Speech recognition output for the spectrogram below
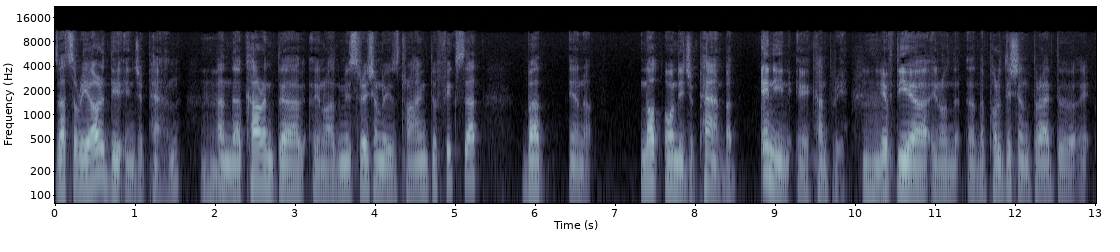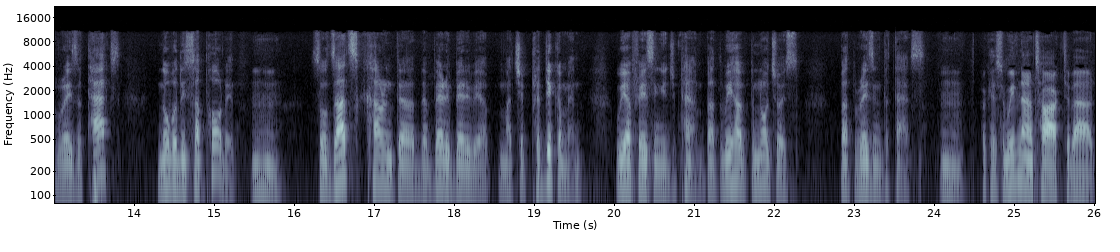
that's a reality in Japan, mm-hmm. and the current uh, you know administration is trying to fix that. But you know, not only Japan, but any uh, country, mm-hmm. if the uh, you know the, uh, the, politician tried to uh, raise a tax, nobody supported. Mm-hmm. So that's current the very very much a predicament we are facing in Japan. But we have no choice but raising the tax. Mm-hmm. Okay, so we've now talked about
